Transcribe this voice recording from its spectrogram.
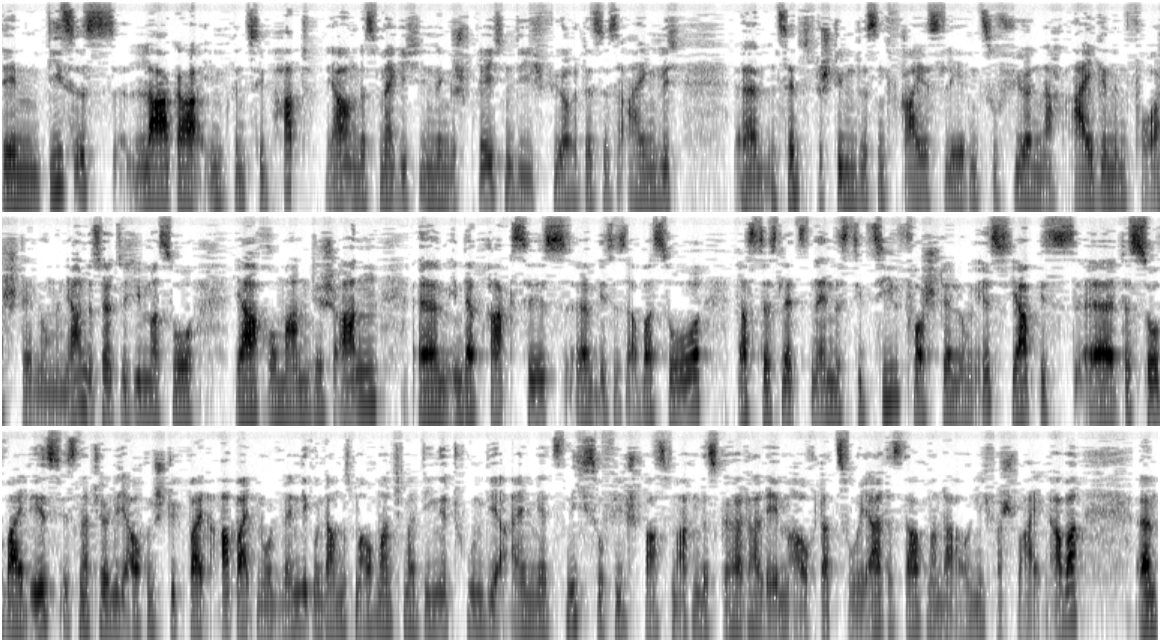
den dieses Lager im Prinzip hat, ja, und das merke ich in den Gesprächen, die ich führe, das ist eigentlich ein selbstbestimmtes und freies Leben zu führen nach eigenen Vorstellungen. Ja, und das hört sich immer so ja romantisch an. Ähm, in der Praxis ähm, ist es aber so, dass das letzten Endes die Zielvorstellung ist. Ja, bis äh, das so weit ist, ist natürlich auch ein Stück weit Arbeit notwendig und da muss man auch manchmal Dinge tun, die einem jetzt nicht so viel Spaß machen. Das gehört halt eben auch dazu. Ja, das darf man da auch nicht verschweigen. Aber ähm,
